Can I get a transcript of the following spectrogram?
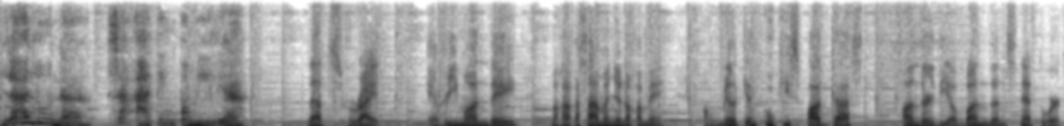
lalo na sa ating pamilya. That's right. Every Monday, makakasama nyo na kami, ang Milk and Cookies Podcast under the Abundance Network.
